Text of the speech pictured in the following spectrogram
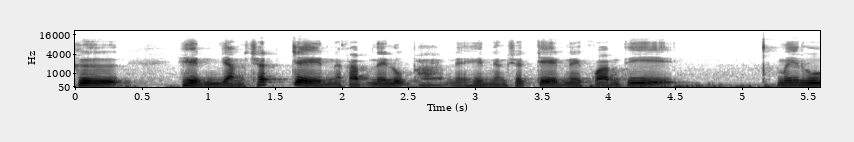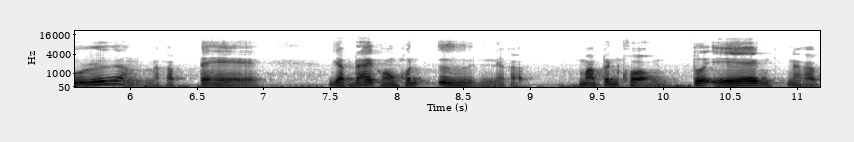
คือเห็นอย่างชัดเจนนะครับในรูปภาพเนี่ยเห็นอย่างชัดเจนในความที่ไม่รู้เรื่องนะครับ แต่อยากได้ของคนอื่นนะครับ มาเป็นของตัวเองนะครับ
